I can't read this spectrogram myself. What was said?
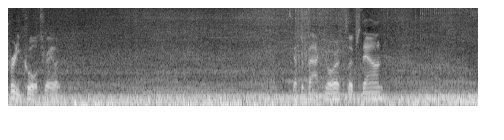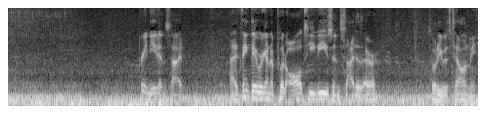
Pretty cool trailer. Got the back door, flips down. Pretty neat inside. I think they were gonna put all TVs inside of there. That's what he was telling me.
